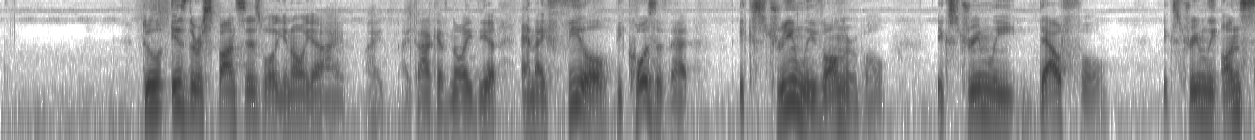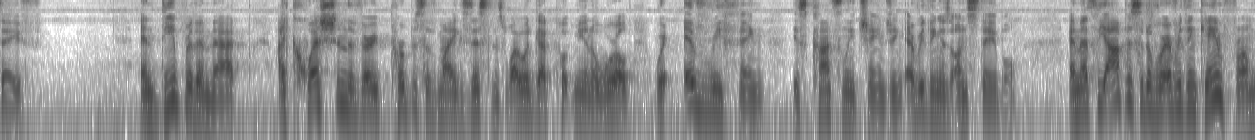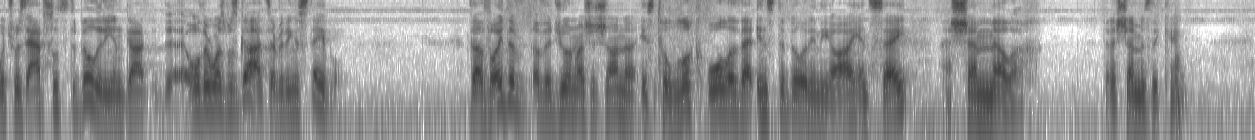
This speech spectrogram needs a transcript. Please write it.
Do, is the response is, well, you know, yeah, I, I, I talk, have no idea. And I feel, because of that, extremely vulnerable, extremely doubtful, extremely unsafe. And deeper than that, I question the very purpose of my existence. Why would God put me in a world where everything is constantly changing, everything is unstable? And that's the opposite of where everything came from, which was absolute stability, and God, all there was was God. So everything is stable. The avodah of, of a Jew in Rosh Hashanah is to look all of that instability in the eye and say, Hashem Melech, that Hashem is the king.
